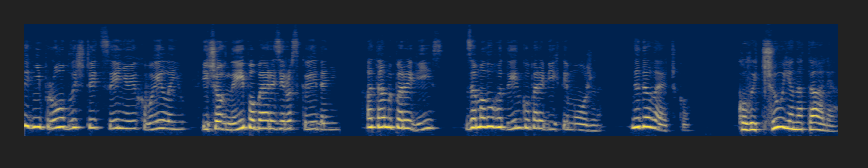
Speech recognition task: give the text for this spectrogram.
І Дніпро блищить синьою хвилею, і човни по березі розкидані, а там і перевіз. За малу годинку перебігти можна, недалечко. Коли чує Наталя,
